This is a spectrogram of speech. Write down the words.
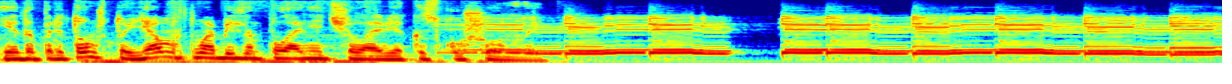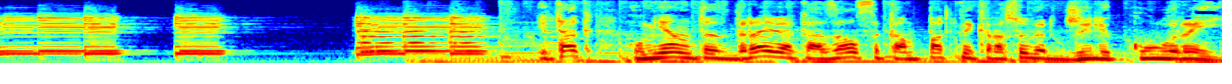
И это при том, что я в автомобильном плане человек искушенный. Итак, у меня на тест-драйве оказался компактный кроссовер Geely Cool Ray.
